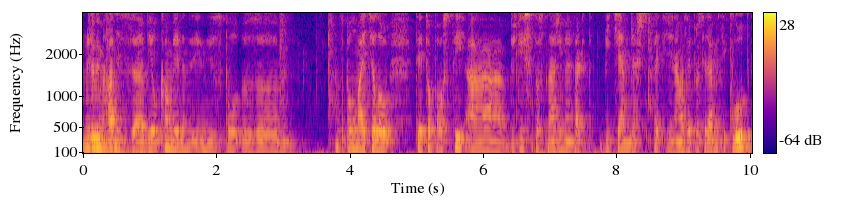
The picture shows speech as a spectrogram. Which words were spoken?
my robíme hlavne s Vilkom, jeden, jedným zo spolu, z, spolumajiteľov tieto posty a vždy sa to snažíme fakt vyťahnuť až späť, že naozaj proste dáme si kľud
